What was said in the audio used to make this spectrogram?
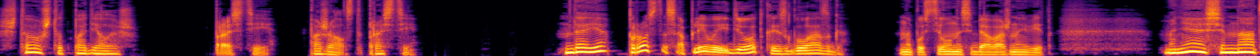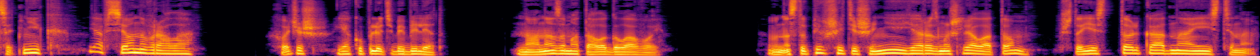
Что уж тут поделаешь? Прости, пожалуйста, прости. Да я просто сопливая идиотка из Глазго. Напустила на себя важный вид. Мне семнадцать, Ник, я все наврала. Хочешь, я куплю тебе билет? Но она замотала головой. В наступившей тишине я размышлял о том, что есть только одна истина,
